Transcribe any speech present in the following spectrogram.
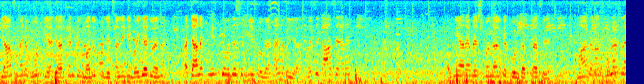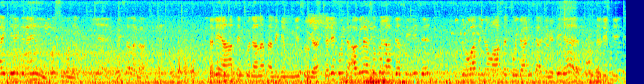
जहाँ से मैंने वोट किया, झारखंड के मधुपुर जंक्शन लेकिन भैया जो है ना, अचानक नींद की वजह से मिस हो गया, है ना भैया? वैसे कहाँ से आ रहे हैं? अपनी आ रहे हैं वेस्ट बंगाल के कोलकाता से। वहाँ का ना रसगुल्ला ट्राई किए कि नहीं? पश्चिम बंगाल के। कैसा लगा? चलिए यहाँ से इनको जाना था, लेकिन मिस हो गया। चलिए कोई नहीं अगले सुबह आप जब सीढ़ी से उतरवा देंगे वहाँ से, कोई गाड़ी से आ जाएगी, ठीक है? चलिए ठीक है।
